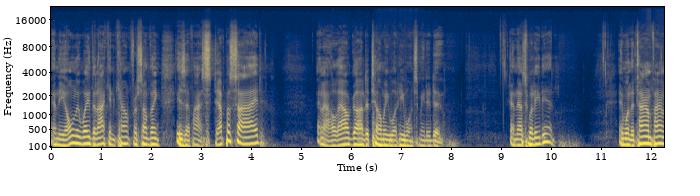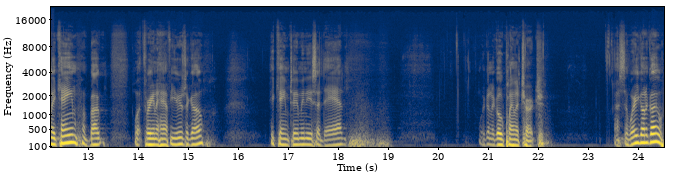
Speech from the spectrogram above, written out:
And the only way that I can count for something is if I step aside and I allow God to tell me what He wants me to do. And that's what He did. And when the time finally came, about, what, three and a half years ago, He came to me and He said, Dad, we're going to go plant a church. I said, Where are you going to go?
